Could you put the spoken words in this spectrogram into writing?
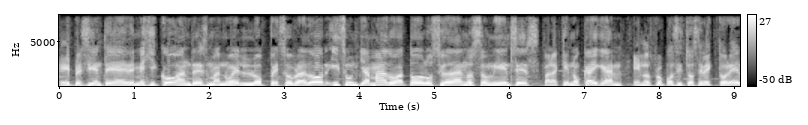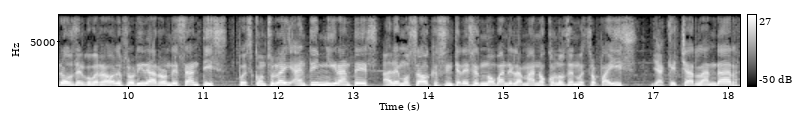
El presidente de México, Andrés Manuel López Obrador, hizo un llamado a todos los ciudadanos estadounidenses para que no caigan en los propósitos electoreros del gobernador de Florida, Ron DeSantis, pues con su ley anti-inmigrantes ha demostrado que sus intereses no van de la mano con los de nuestro país ya que echarla a andar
